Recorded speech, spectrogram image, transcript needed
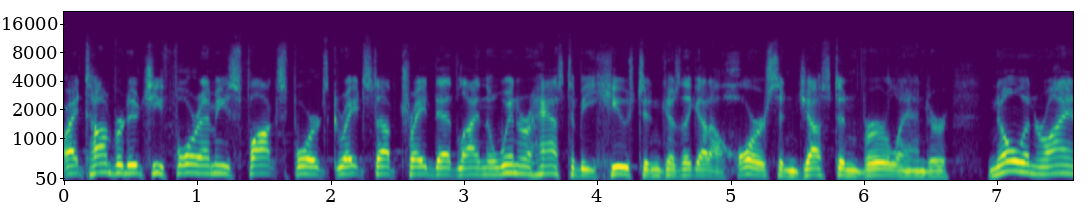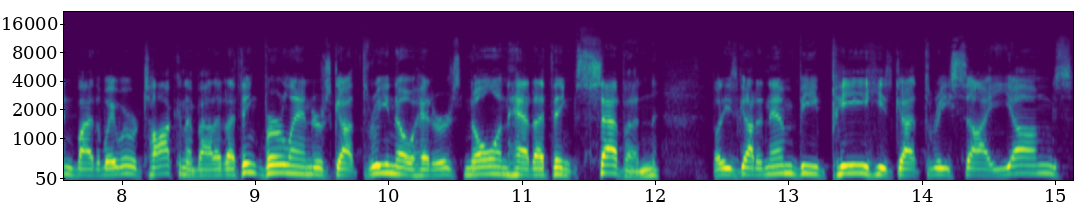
All right, Tom Verducci, four Emmys, Fox Sports, great stuff, trade deadline. The winner has to be Houston because they got a horse in Justin Verlander. Nolan Ryan, by the way, we were talking about it. I think Verlander's got three no hitters. Nolan had, I think, seven, but he's got an MVP. He's got three Cy Youngs,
